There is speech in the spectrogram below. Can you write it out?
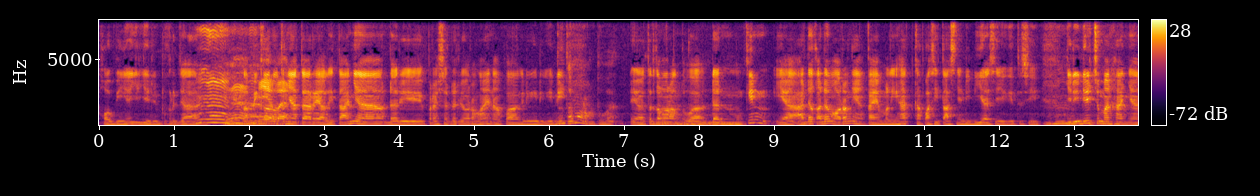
hobinya dijadiin pekerjaan. Tapi Iya, kalau Pak. ternyata realitanya dari pressure dari orang lain apa gini-gini gini. Terutama orang tua. Ya terutama orang tua dan mungkin ya ada kadang orang yang kayak melihat kapasitasnya di dia sih gitu sih. Jadi dia cuman hanya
